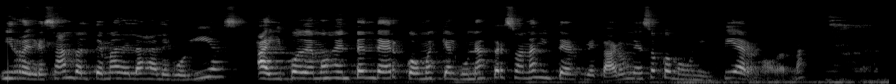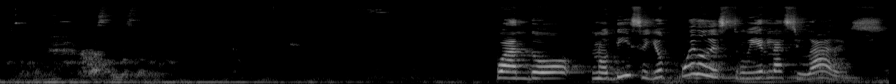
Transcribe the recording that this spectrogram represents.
y regresando al tema de las alegorías, ahí podemos entender cómo es que algunas personas interpretaron eso como un infierno. Cuando nos dice, yo puedo destruir las ciudades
